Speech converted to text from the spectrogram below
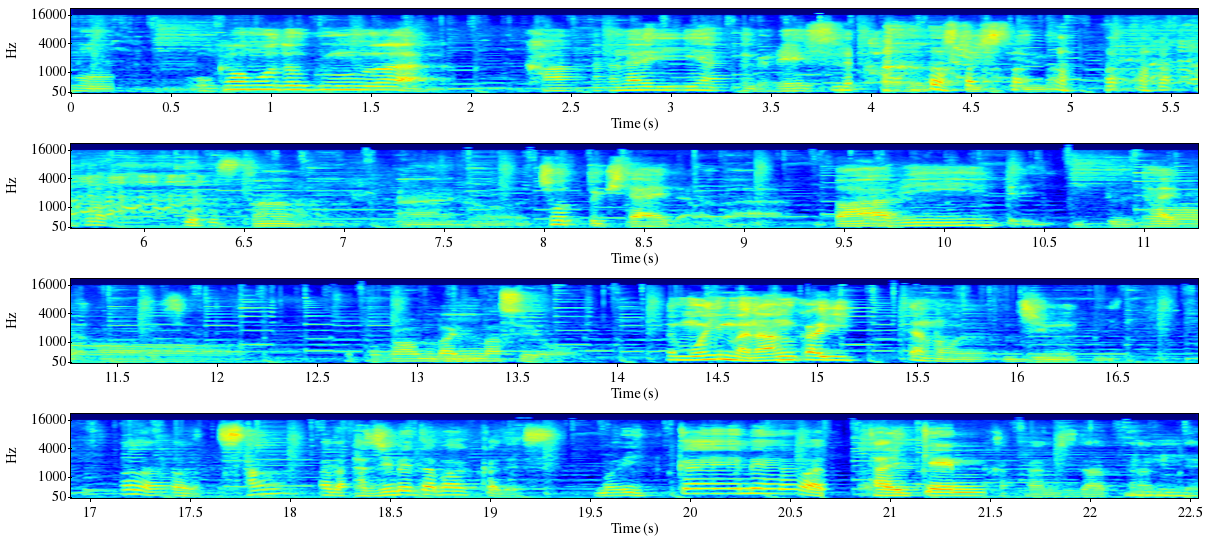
もう岡本君はかなりなんかレスラー顔つきしてる、うん、あのちょっと鍛えたらばバービーンっていくタイプだと思うんですよ頑張りますよ。でも今何回行ったのジムに？まだ三まだ始めたばっかです。もう一回目は体験感じだったんで、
